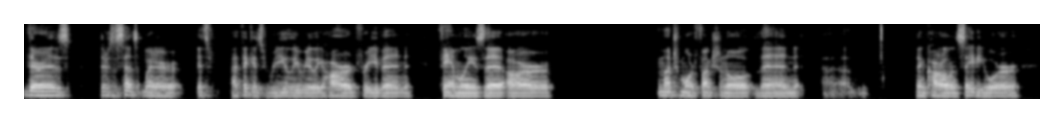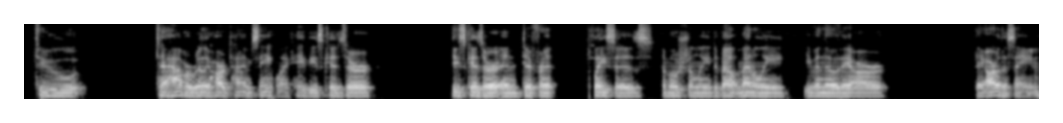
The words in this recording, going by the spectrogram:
there is there's a sense where it's I think it's really really hard for even families that are much more functional than um, than Carl and Sadie were to to have a really hard time seeing like hey these kids are these kids are in different places emotionally developmentally even though they are they are the same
